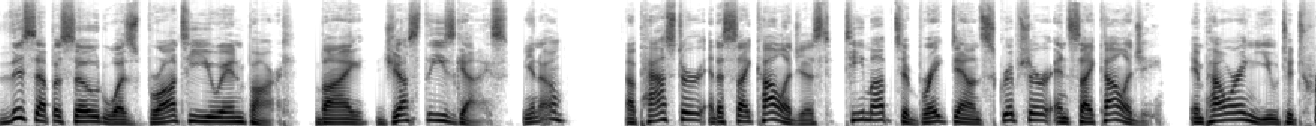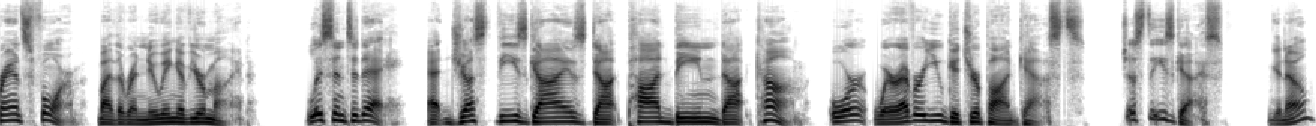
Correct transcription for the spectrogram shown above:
This episode was brought to you in part by just these guys, you know? A pastor and a psychologist team up to break down scripture and psychology, empowering you to transform by the renewing of your mind. Listen today at justtheseguys.podbean.com or wherever you get your podcasts. Just these guys, you know?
